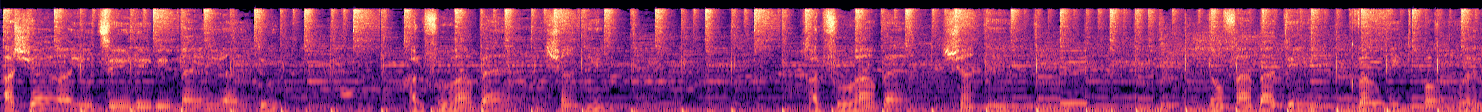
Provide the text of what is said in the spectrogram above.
אשר היו צילי בימי ילדות, חלפו הרבה שנים, חלפו הרבה שנים. נוף הבתים כבר מתפורר,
